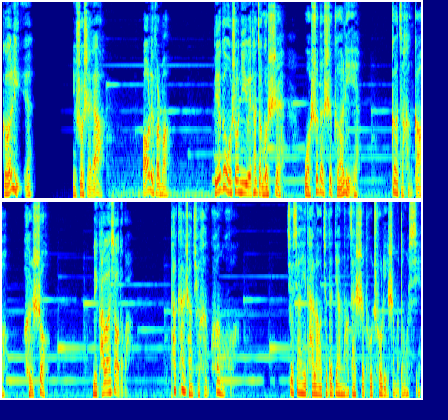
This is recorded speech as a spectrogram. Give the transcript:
格里，你说谁啊？奥利弗吗？别跟我说你以为他叫不是，我说的是格里，个子很高，很瘦。你开玩笑的吧？他看上去很困惑，就像一台老旧的电脑在试图处理什么东西，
